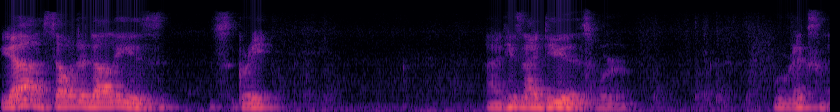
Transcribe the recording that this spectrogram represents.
Yeah, yeah Salvador Dali is great, and his ideas were were excellent.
